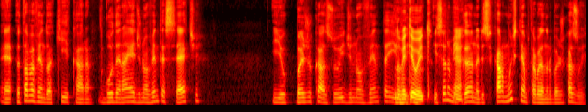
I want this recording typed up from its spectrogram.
É, eu tava vendo aqui, cara, GoldenEye é de 97 e o Banjo-Kazooie de 98. 98. E se eu não me é. engano, eles ficaram muito tempo trabalhando no Banjo-Kazooie.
